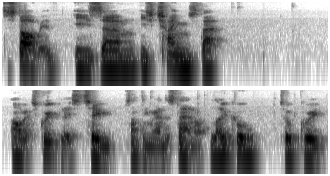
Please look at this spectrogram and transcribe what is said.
to start with, is, um, is change that RX Group List to something we understand, like local talk group,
